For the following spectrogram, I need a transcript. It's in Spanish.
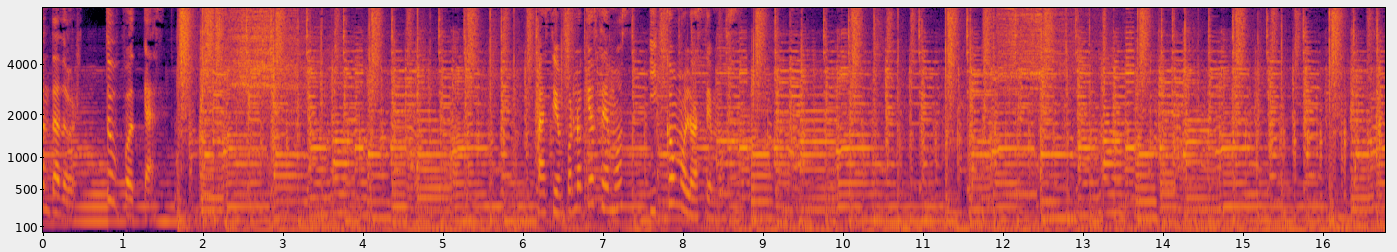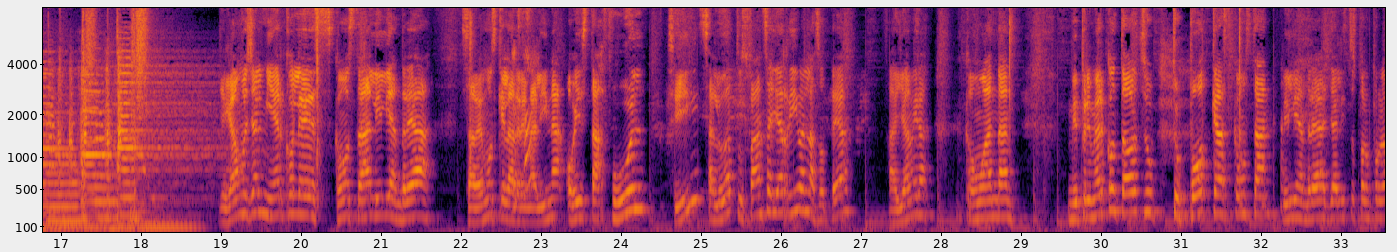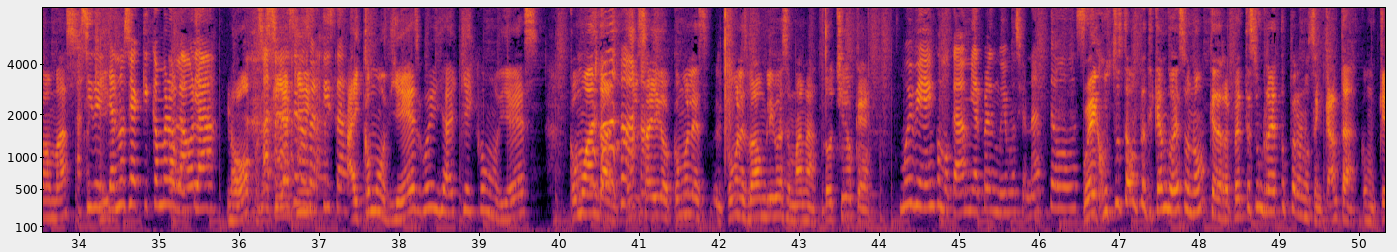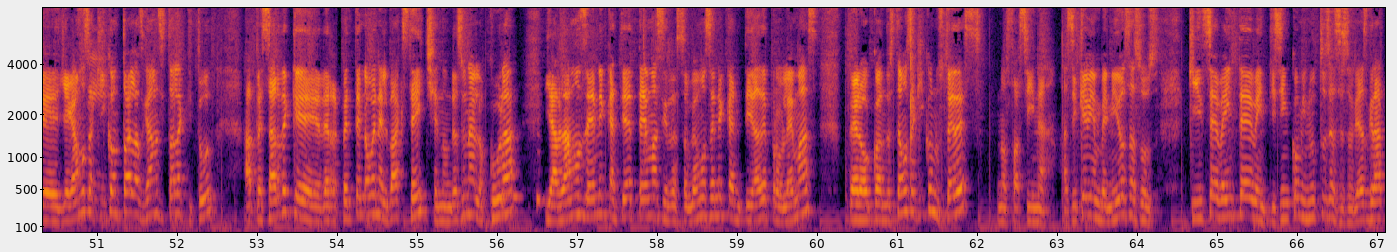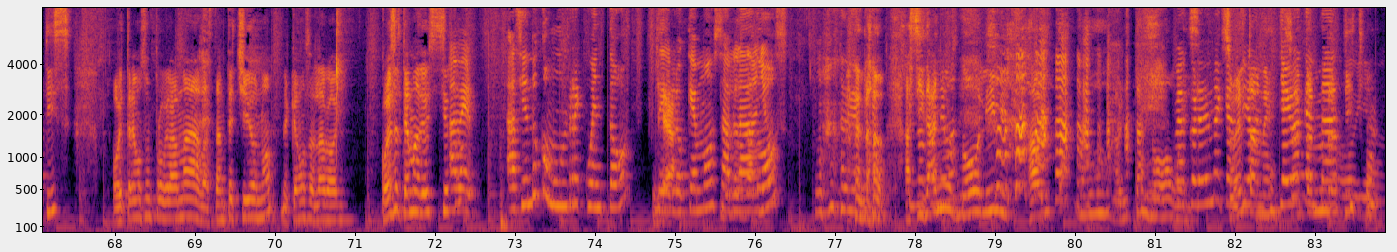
Contador, tu podcast. Pasión por lo que hacemos y cómo lo hacemos. Llegamos ya el miércoles. ¿Cómo están, Lili, Andrea? Sabemos que la adrenalina hoy está full. ¿Sí? Saluda a tus fans allá arriba en la azotea. Allá, mira. ¿Cómo andan? Mi primer contador, su, tu podcast. ¿Cómo están? Lili, Andrea, ¿ya listos para un programa más? Así de, Aquí. ya no sé a qué cámara Hola, voltea. hola. No, pues Así sí, lo hacen los artistas. Hay como 10, güey. Ya aquí hay como 10. ¿Cómo andan? ¿Cómo les ha ido? ¿Cómo les, ¿Cómo les va ombligo de semana? ¿Todo chido o qué? Muy bien, como cada miércoles, muy emocionados. Güey, justo estamos platicando eso, ¿no? Que de repente es un reto, pero nos encanta. Como que llegamos Sí. aquí con todas las ganas y toda la actitud, a pesar de que de repente no ven el backstage, en donde es una locura, y hablamos de N cantidad de temas y resolvemos N cantidad de problemas, pero cuando estamos aquí con ustedes, nos fascina. Así que bienvenidos a sus 15, 20, 25 minutos de asesorías gratis. Hoy tenemos un programa bastante chido, ¿no? ¿De qué vamos a hablar hoy? ¿Cuál es el tema de hoy? A ver, haciendo como un recuento de lo que hemos ¿De los hablado. daños? No, así daños, ponemos- no, Lili. Ahorita no, ahorita no. Me acordé de una canción. Suéltame, Ya iba a suéltame un cantar. ratito.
